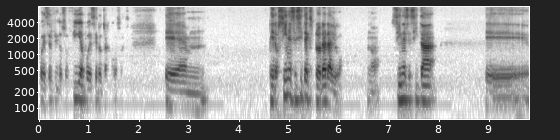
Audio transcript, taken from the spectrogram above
Puede ser filosofía, puede ser otras cosas. Em, pero sí necesita explorar algo, ¿no? Sí necesita eh,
